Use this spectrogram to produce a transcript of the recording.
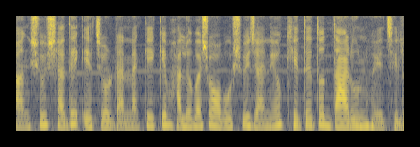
মাংসর স্বাদে এঁচোড় রান্না। কে কে ভালোবাসো অবশ্যই জানিও, খেতে তো দারুণ হয়েছিল।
